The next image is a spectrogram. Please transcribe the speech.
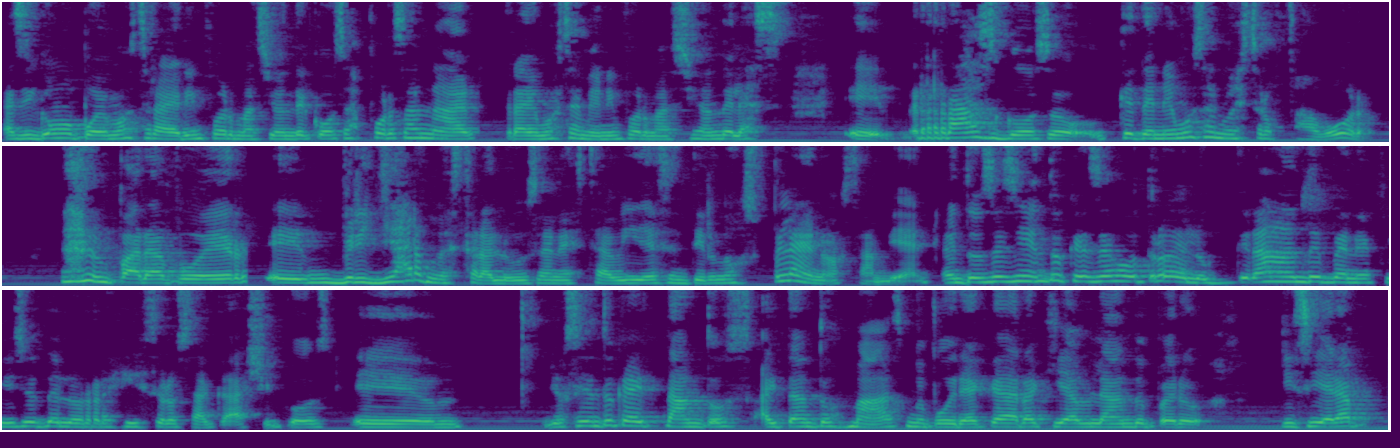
así como podemos traer información de cosas por sanar, traemos también información de los eh, rasgos que tenemos a nuestro favor para poder eh, brillar nuestra luz en esta vida y sentirnos plenos también. Entonces siento que ese es otro de los grandes beneficios de los registros akáshicos. Eh, yo siento que hay tantos, hay tantos más, me podría quedar aquí hablando, pero quisiera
